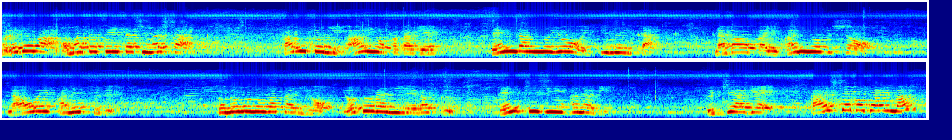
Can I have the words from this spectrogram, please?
それではお待たせいたしました。兜に愛を掲げ戦乱の世を生き抜いた長岡ゆかりの武将直江兼次。その物語を夜空に描く天地人花火。打ち上げ開始でございます。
